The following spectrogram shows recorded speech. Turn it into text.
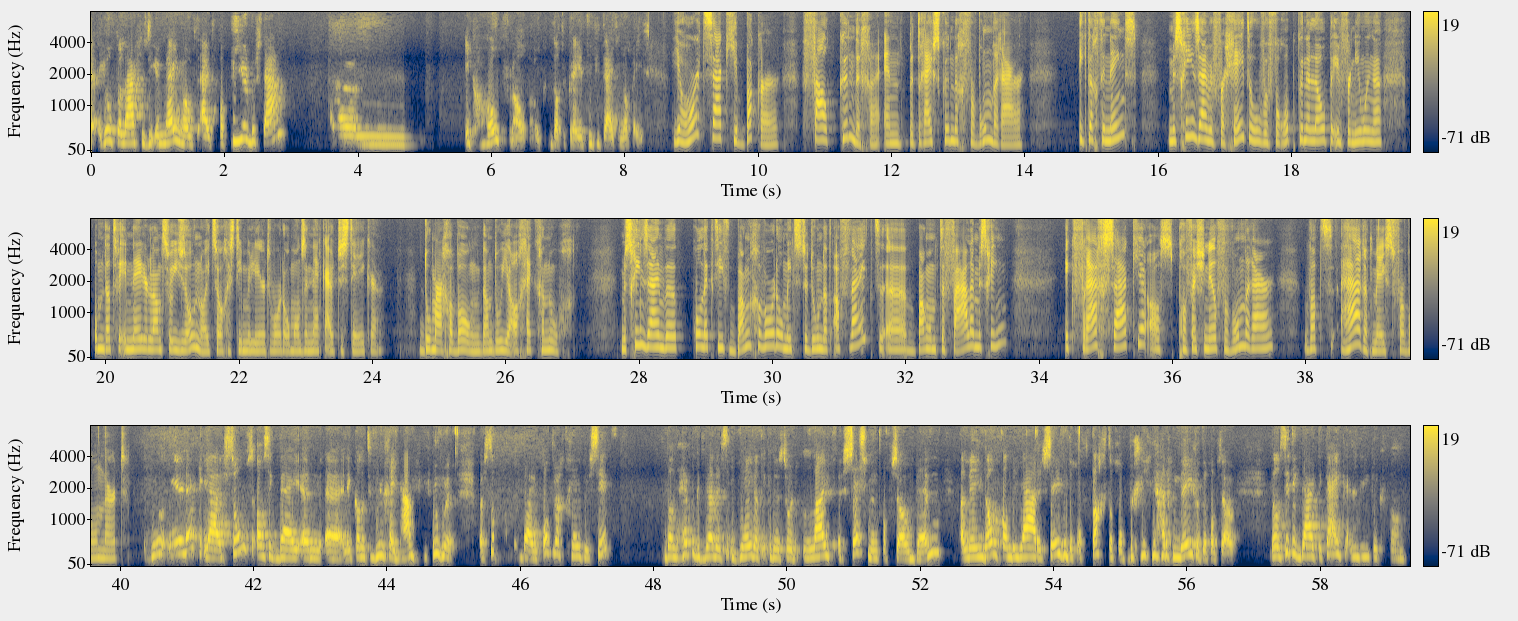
heel veel laagjes die in mijn hoofd uit papier bestaan. Um, ik hoop vooral ook dat de creativiteit er nog is. Je hoort Zaakje Bakker, faalkundige en bedrijfskundig verwonderaar. Ik dacht ineens, misschien zijn we vergeten hoe we voorop kunnen lopen in vernieuwingen, omdat we in Nederland sowieso nooit zo gestimuleerd worden om onze nek uit te steken. Doe maar gewoon, dan doe je al gek genoeg. Misschien zijn we collectief bang geworden om iets te doen dat afwijkt, uh, bang om te falen misschien. Ik vraag Zaakje als professioneel verwonderaar wat haar het meest verwondert. Heel eerlijk, ja, soms als ik bij een, uh, en ik kan natuurlijk nu geen naam noemen, maar soms als ik bij een opdrachtgever zit, dan heb ik het wel eens het idee dat ik een soort live assessment of zo ben. Alleen dan van de jaren 70 of 80 of begin jaren 90 of zo. Dan zit ik daar te kijken en dan denk ik van,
